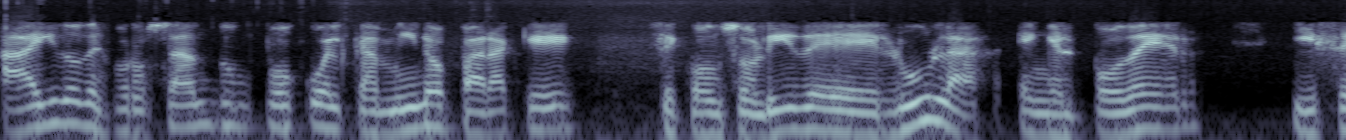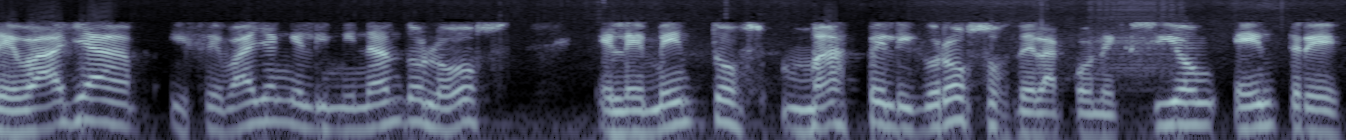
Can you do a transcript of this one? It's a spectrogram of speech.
ha ido desbrozando un poco el camino para que se consolide Lula en el poder y se vaya y se vayan eliminando los elementos más peligrosos de la conexión entre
